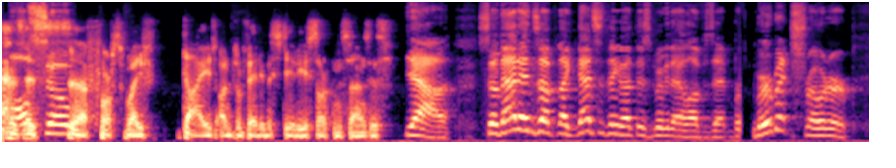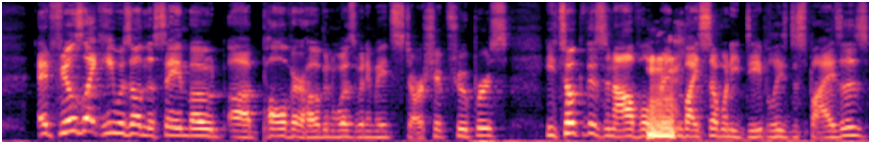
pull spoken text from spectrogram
also, his uh, first wife died under very mysterious circumstances. Yeah. So that ends up like that's the thing about this movie that I love is that Barbet Schroeder. It feels like he was on the same mode uh, Paul Verhoeven was when he made Starship Troopers. He took this novel Hmm. written by someone he deeply despises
